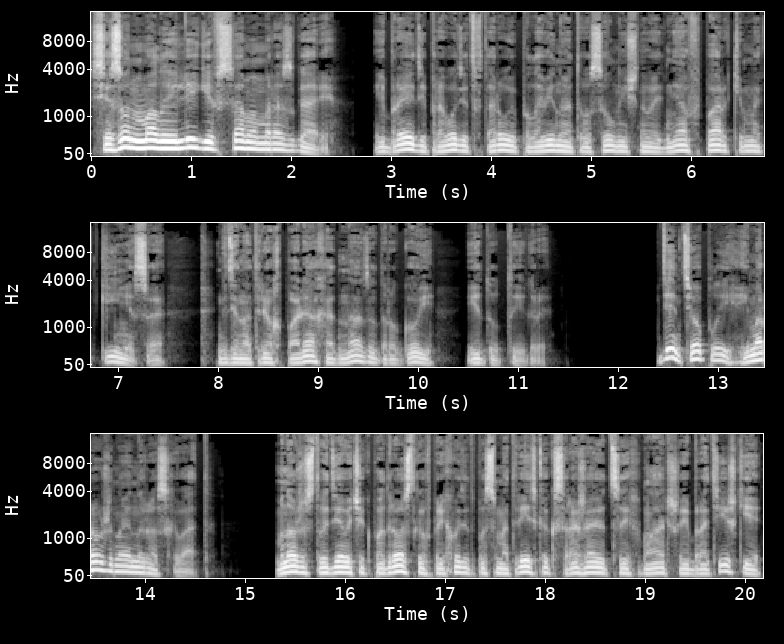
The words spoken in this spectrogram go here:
Сезон малой лиги в самом разгаре, и Брейди проводит вторую половину этого солнечного дня в парке Маккинеса, где на трех полях одна за другой идут игры. День теплый и мороженое на расхват. Множество девочек-подростков приходят посмотреть, как сражаются их младшие братишки,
